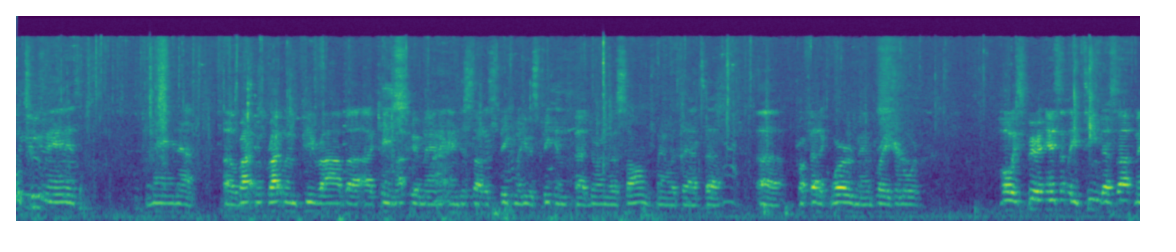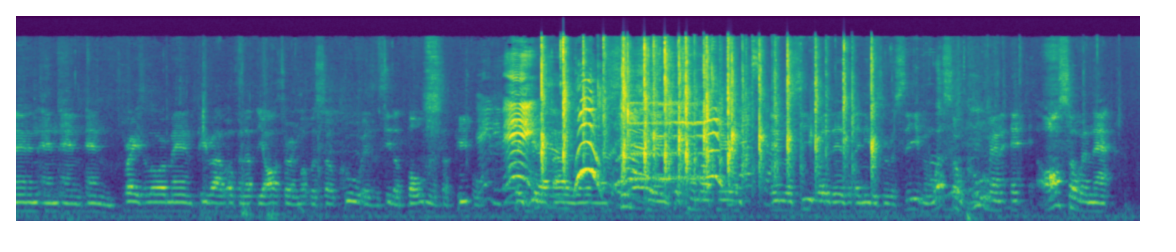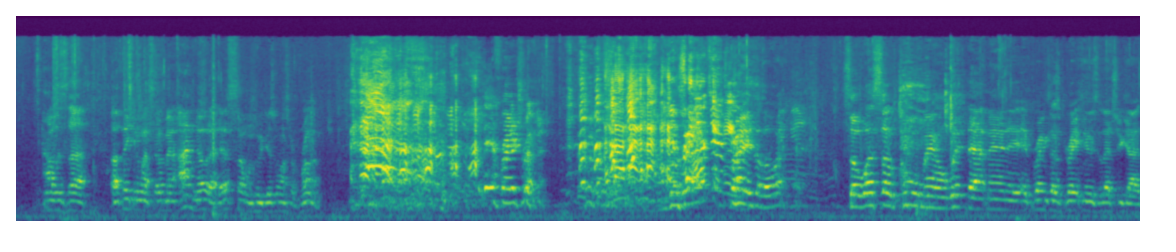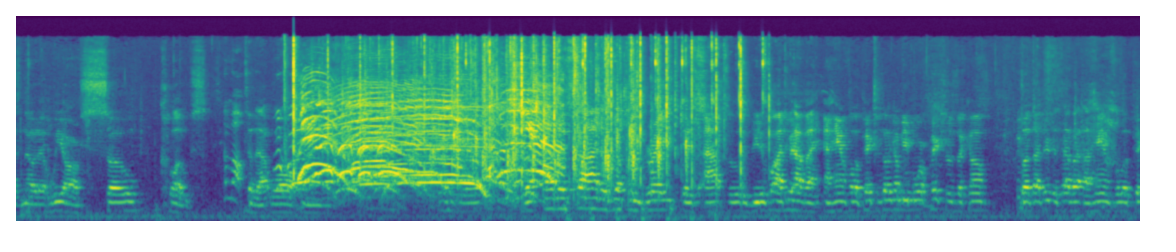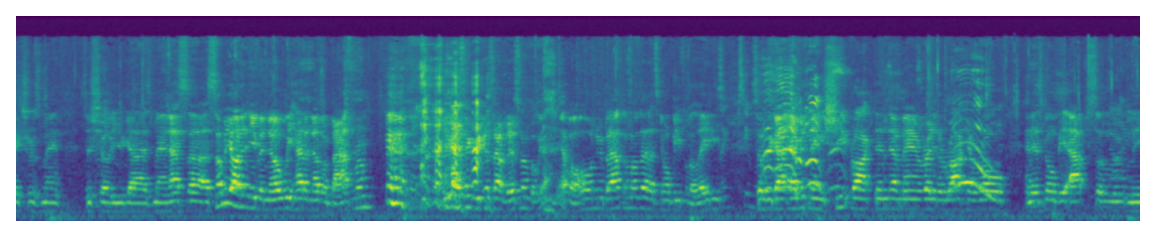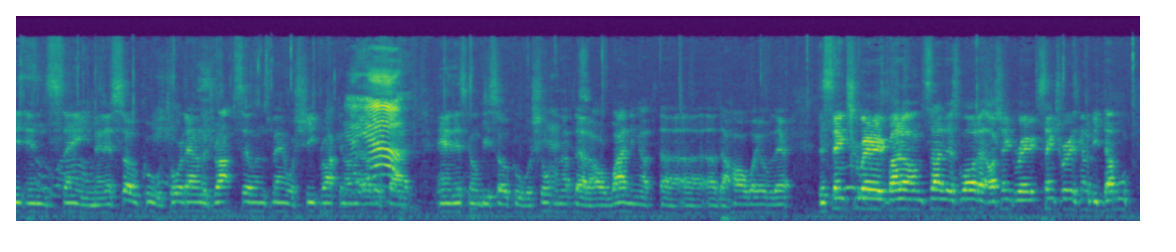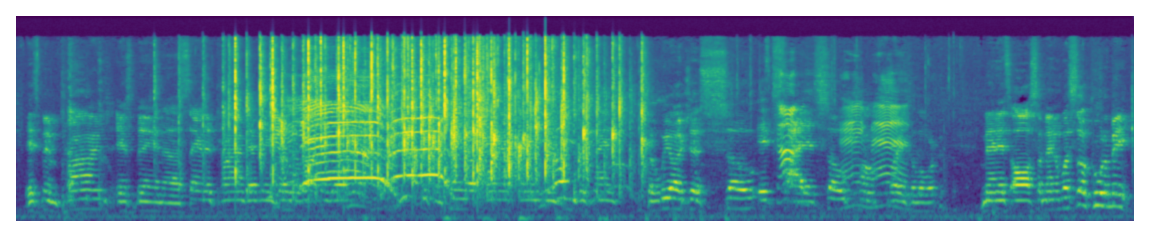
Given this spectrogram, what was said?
cool too, man, is man, uh, uh, right, right when P. Rob uh, uh, came up here, man, and just started speaking when he was speaking uh, during those songs, man, with that uh, uh, prophetic word, man. Praise the Lord. Holy Spirit instantly teamed us up, man, and, and, and, and praise the Lord, man. P. Rob opened up the altar, and what was so cool is to see the boldness of people Amen. to get up out of there and to, come up here and, and receive what it is that they needed to receive. And what's so cool, man, it, also in that, I was uh, uh, thinking to myself, man, I know that that's someone who just wants to run. They're afraid of tripping. Praise the Lord. So what's so cool, man, with that, man, it, it brings us great news to let you guys know that we are so close to that wall. The other side is looking great. It's absolutely beautiful. I do have a, a handful of pictures. There's gonna be more pictures to come, but I do just have a, a handful of pictures, man, to show you guys, man. That's uh, some of y'all didn't even know we had another bathroom. you guys think we just have this one, but we actually have a whole new bathroom over there. That's gonna be for the ladies. So we got everything sheetrocked in there, man, ready to rock and roll, and it's gonna be absolutely insane, man. It's so cool. Tore down the drop ceilings, man. We're sheetrocking on the other side and it's gonna be so cool. We're shortening up that or widening up uh, uh, uh, the hallway over there. The sanctuary right on the side of this wall, that our sanctuary sanctuary is gonna be doubled. It's been primed, it's been uh, sanded, primed, everything's ready to rock and roll. Get some clean up on that thing in Jesus' name. So we are just so excited, so pumped. Praise the Lord. Man, it's awesome, man. And what's so cool to me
